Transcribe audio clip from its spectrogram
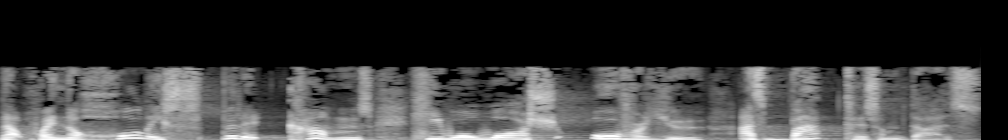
that when the Holy Spirit comes, he will wash over you as baptism does.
